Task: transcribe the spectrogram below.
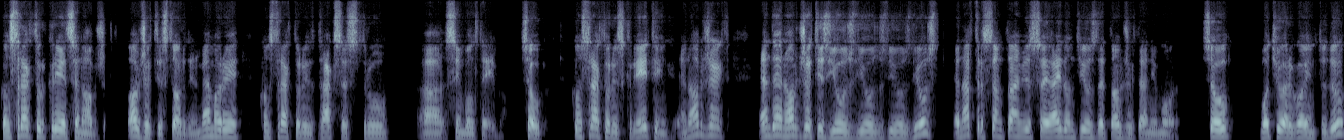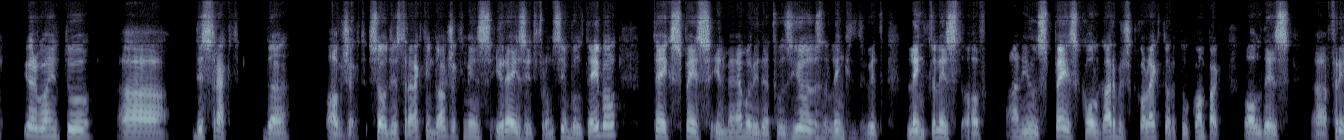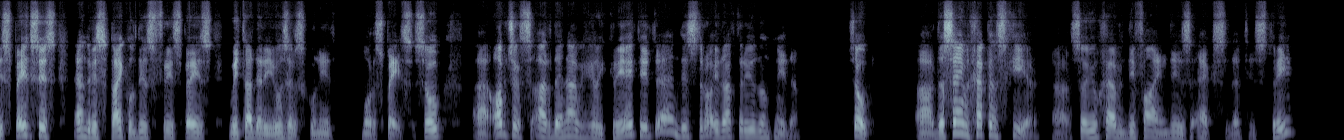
constructor creates an object. Object is stored in memory. Constructor is accessed through uh, symbol table. So constructor is creating an object and then object is used, used, used, used. And after some time you say, I don't use that object anymore. So what you are going to do, you are going to uh, distract the object. So distracting the object means erase it from symbol table, take space in memory that was used, linked with linked list of unused space, call garbage collector to compact all these uh, free spaces and recycle this free space with other users who need more space. So uh, objects are dynamically created and destroyed after you don't need them. So uh, the same happens here. Uh, so you have defined this x that is 3.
